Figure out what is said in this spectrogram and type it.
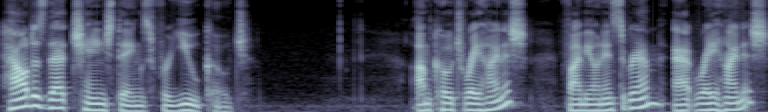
how does that change things for you, coach? I'm Coach Ray Heinisch. Find me on Instagram at Ray Heinisch.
